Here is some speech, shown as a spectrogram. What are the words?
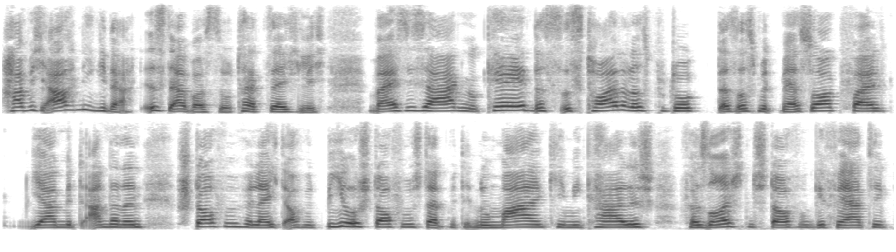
Habe ich auch nie gedacht, ist aber so tatsächlich, weil sie sagen, okay, das ist teurer das Produkt, das ist mit mehr Sorgfalt, ja mit anderen Stoffen, vielleicht auch mit Biostoffen statt mit den normalen chemikalisch verseuchten Stoffen gefertigt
